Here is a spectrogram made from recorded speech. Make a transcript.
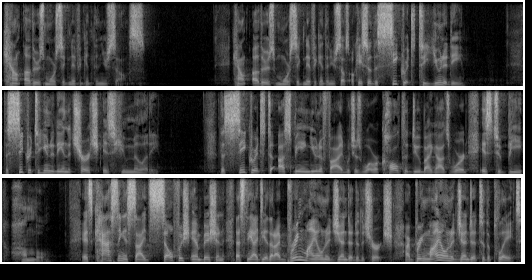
count others more significant than yourselves count others more significant than yourselves. Okay, so the secret to unity, the secret to unity in the church is humility. The secret to us being unified, which is what we're called to do by God's word, is to be humble. It's casting aside selfish ambition. That's the idea that I bring my own agenda to the church. I bring my own agenda to the plate.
